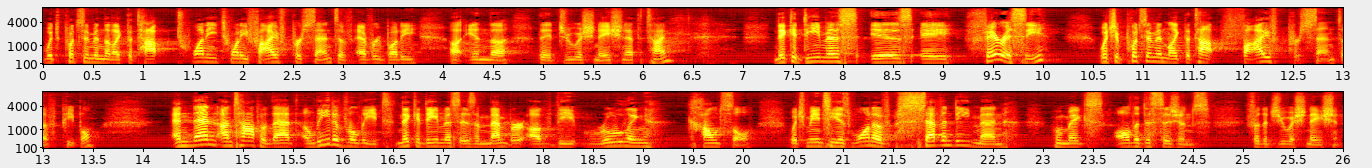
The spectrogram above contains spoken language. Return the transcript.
which puts him in the, like the top 20, 25% of everybody uh, in the, the Jewish nation at the time. Nicodemus is a Pharisee, which it puts him in like the top 5% of people. And then on top of that, elite of elite, Nicodemus is a member of the ruling council, which means he is one of 70 men who makes all the decisions for the Jewish nation.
